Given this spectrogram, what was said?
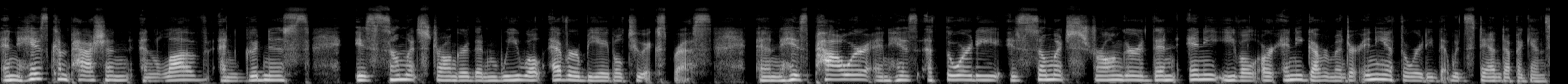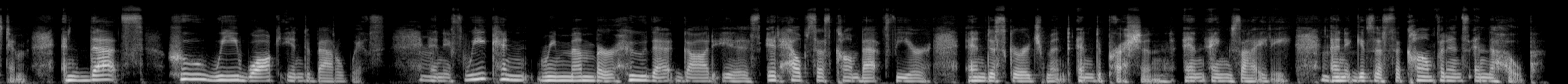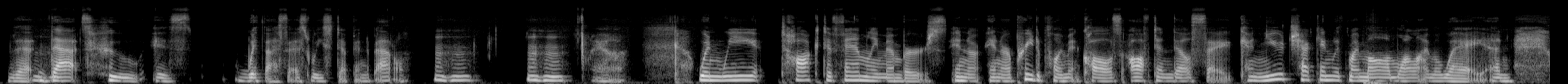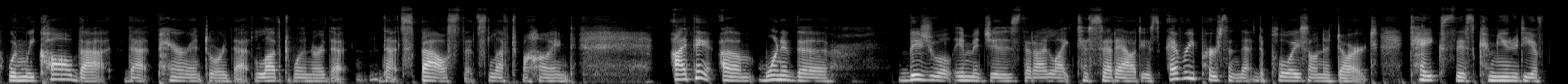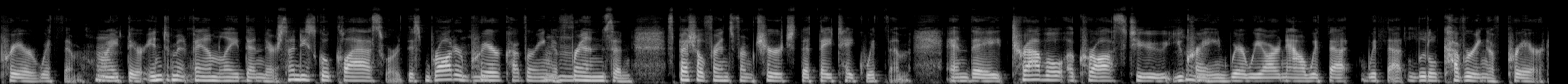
And his compassion and love and goodness is so much stronger than we will ever be able to express. And his power and his authority is so much stronger than any evil or any government or any authority that would stand up against him. And that's who we walk into battle with. And if we can remember who that God is, it helps us combat fear and discouragement and depression and anxiety. And it gives us the confidence and the hope that that's who is with us as we step into battle. Mm-hmm. Mm-hmm. Yeah. When we talk to family members in our, in our pre-deployment calls often they'll say can you check in with my mom while i'm away? And when we call that that parent or that loved one or that that spouse that's left behind i think um, one of the visual images that I like to set out is every person that deploys on a DART takes this community of prayer with them, hmm. right? Their intimate family, then their Sunday school class, or this broader mm-hmm. prayer covering mm-hmm. of friends and special friends from church that they take with them. And they travel across to hmm. Ukraine where we are now with that with that little covering of prayer.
